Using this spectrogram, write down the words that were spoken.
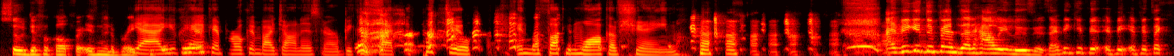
so difficult for Isner to break. Yeah, you can't get broken by John Isner because that puts you in the fucking walk of shame. I think it depends on how he loses. I think if it, if it, if it's like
